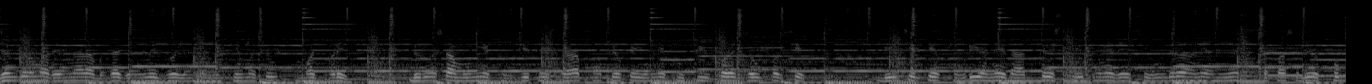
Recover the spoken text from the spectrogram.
જંગલમાં રહેનારા બધા જંગલી જ હોય અને મૃત્યુમાં શું સમજ પડે? દુર્વાસા મુનિએ ખુશી થઈ શ્રાપ આપ્યો કે એને પૃથ્વી ઉપર જ જવું પડશે. દિવસે તે ફૂડી અને રાત્રે સ્થિર થઈને રહેશે ઇન્દ્ર અને અન્ય સપાસદીઓ ખૂબ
